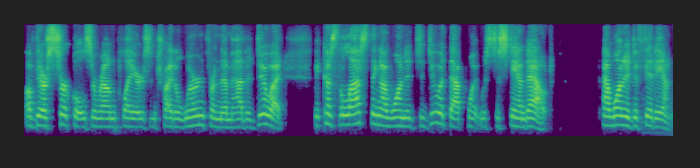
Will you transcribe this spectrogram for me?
of their circles around players and try to learn from them how to do it because the last thing I wanted to do at that point was to stand out. I wanted to fit in.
